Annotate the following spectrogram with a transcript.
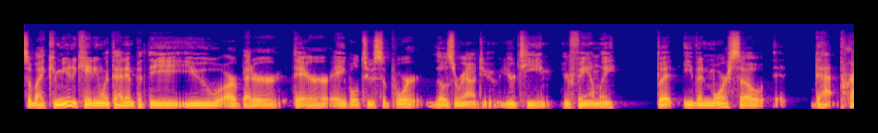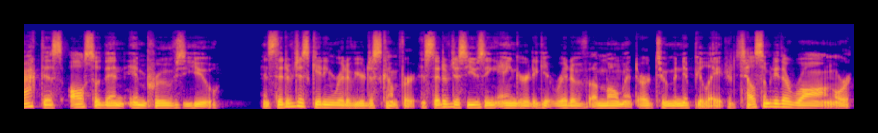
So by communicating with that empathy, you are better there able to support those around you, your team, your family. But even more so, that practice also then improves you. Instead of just getting rid of your discomfort, instead of just using anger to get rid of a moment or to manipulate or to tell somebody they're wrong or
